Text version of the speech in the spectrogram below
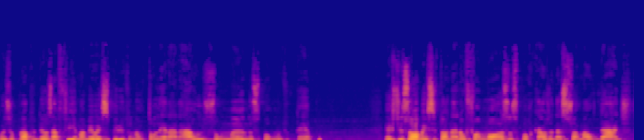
pois o próprio Deus afirma: Meu espírito não tolerará os humanos por muito tempo. Estes homens se tornaram famosos por causa da sua maldade.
